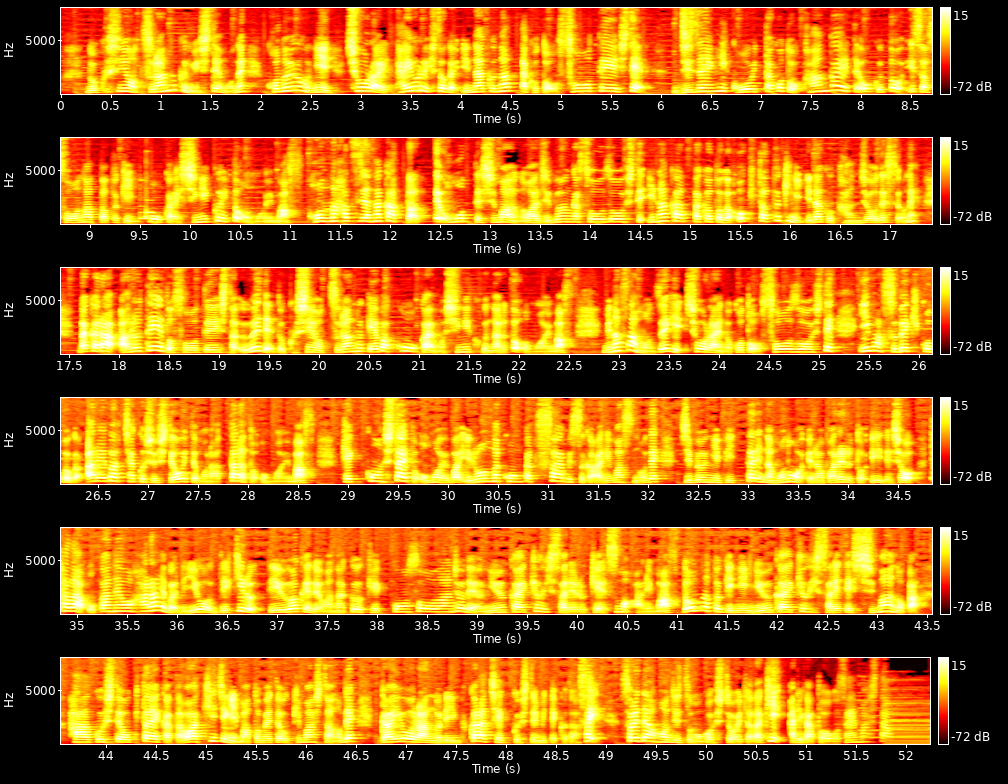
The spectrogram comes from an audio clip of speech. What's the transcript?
独身を貫くにしてもねこのように将来頼る人がいなくなったことを想定して事前にこういったことを考えておくといざそうなった時に後悔しにくいと思います。こんなはずじゃなかったって思ってしまうのは自分が想像していなかったことが起きた時に抱く感情ですよね。だからある程度想定した上で独身を貫けば後悔もしにくくなると思います。皆さんもぜひ将来のことを想像して今すべきことがあれば着手しておいてもらったらと思います。結婚したいと思えばいろんな婚活サービスがありますので自分にぴったりなものを選ばれるといいでしょう。ただお金を払えば利用できるっていうわけではなく結婚相談所では入会拒否されるケースもあります。どんな時に入会拒否されてしまうのか把握しておきたい方は記事にまとめておきましたので概要欄のリンクからチェックしてみてください。それでは本日もご視聴いただきありがとうございました。ざいました。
